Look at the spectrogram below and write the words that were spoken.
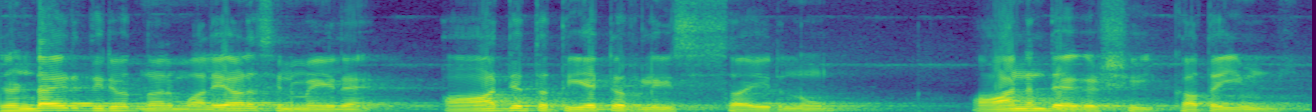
രണ്ടായിരത്തി ഇരുപത്തിനാല് മലയാള സിനിമയിലെ ആദ്യത്തെ തിയേറ്റർ റിലീസായിരുന്നു. ആനന്ദേകർഷി കഥയും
